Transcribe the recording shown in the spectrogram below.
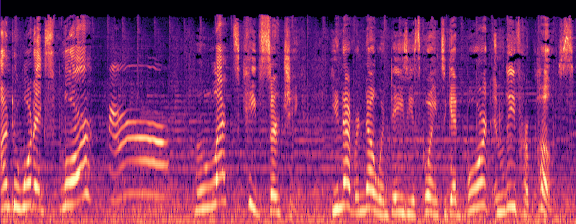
underwater explorer? Let's keep searching. You never know when Daisy is going to get bored and leave her post.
